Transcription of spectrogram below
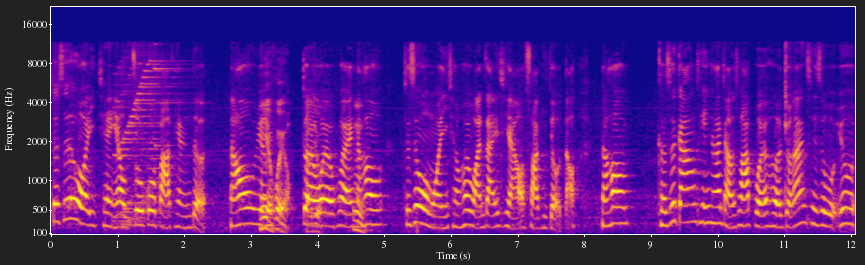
就是我以前也有做过八天的，然后原你也会哦对我也会。嗯然后就是我们以前会玩在一起，然后耍啤酒刀。然后可是刚刚听他讲说他不会喝酒，但其实我因为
